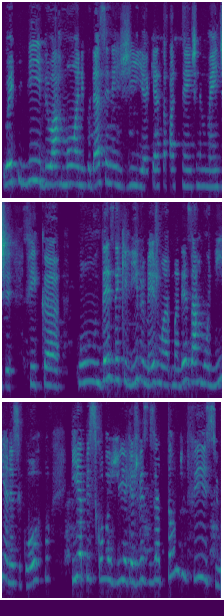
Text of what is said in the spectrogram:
O equilíbrio harmônico dessa energia que essa paciente realmente fica com um desequilíbrio mesmo, uma desarmonia nesse corpo, e a psicologia, que às vezes é tão difícil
